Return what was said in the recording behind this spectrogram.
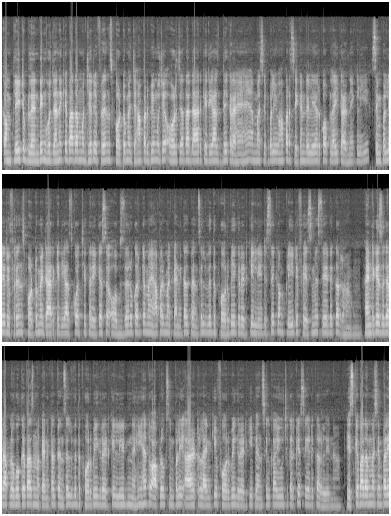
कंप्लीट ब्लेंडिंग हो जाने के बाद अब मुझे रेफरेंस फ़ोटो में जहाँ पर भी मुझे और ज़्यादा डार्क एरियाज़ दिख रहे हैं, अब मैं सिंपली वहाँ पर सेकंड लेयर को अप्लाई करने के लिए सिंपली रेफरेंस फ़ोटो में डार्क एरियाज़ को अच्छी तरीके से ऑब्ज़र्व करके मैं यहाँ पर mechanical pencil with four grade की लीड से कंप्लीट फेस में सेट कर रहा हूँ। एंड केस अगर आप लोगों के पास mechanical pencil with four grade की लीड नहीं है तो आप लोग सिंपली आर्ट लाइन की फोर ग्रेड की पेंसिल का यूज़ करके सेड कर लेना। इसके बाद अब मैं सिंपली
